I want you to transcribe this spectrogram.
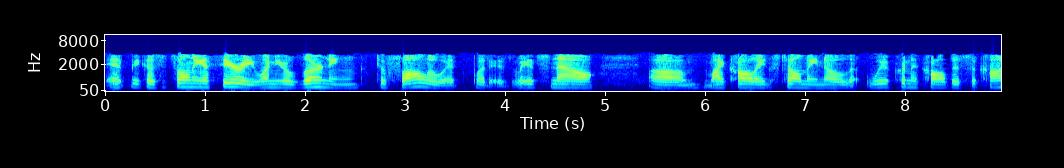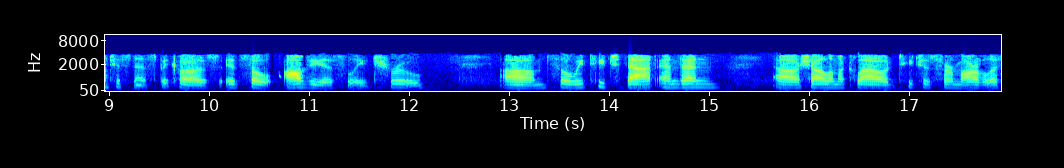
it, because it's only a theory when you're learning to follow it. But it, it's now, um, my colleagues tell me, no, we're going to call this a consciousness because it's so obviously true. Um, so we teach that, and then uh, Shala McLeod teaches her marvelous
